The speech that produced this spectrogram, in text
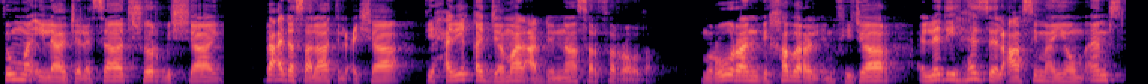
ثم إلى جلسات شرب الشاي بعد صلاة العشاء في حديقة جمال عبد الناصر في الروضة مرورا بخبر الانفجار الذي هز العاصمة يوم أمس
